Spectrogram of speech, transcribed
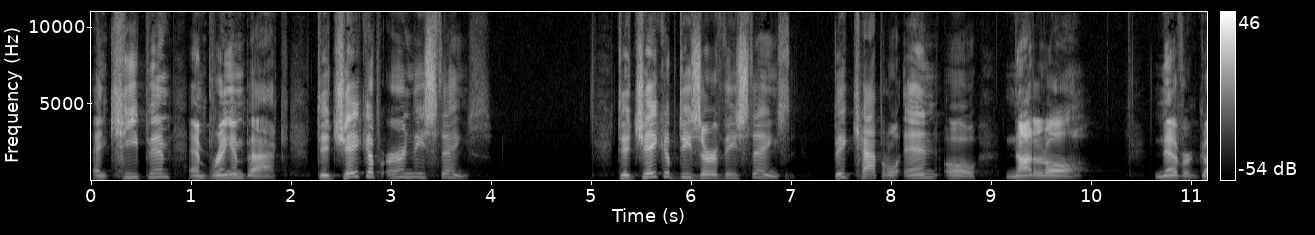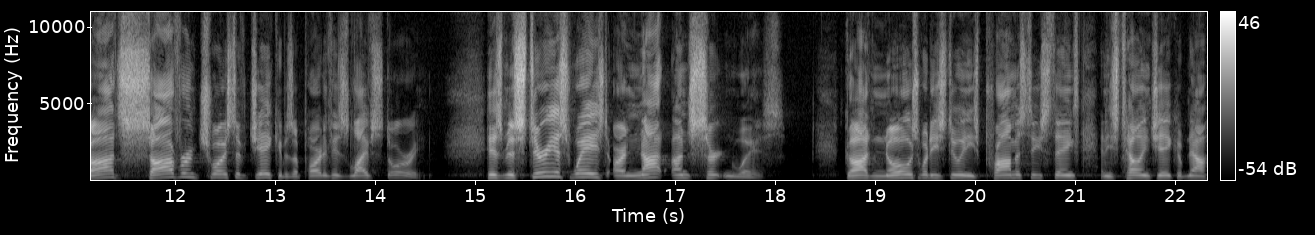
and keep him and bring him back. Did Jacob earn these things? Did Jacob deserve these things? Big capital N O. Not at all. Never. God's sovereign choice of Jacob is a part of his life story. His mysterious ways are not uncertain ways. God knows what he's doing. He's promised these things, and he's telling Jacob now,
